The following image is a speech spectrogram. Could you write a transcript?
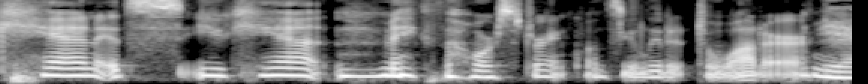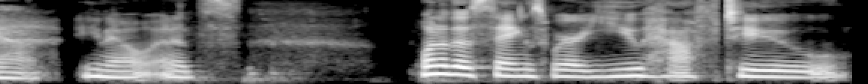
can it's you can't make the horse drink once you lead it to water Yeah. you know and it's one of those things where you have to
